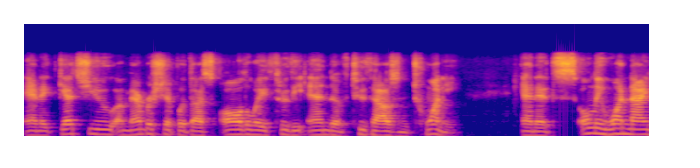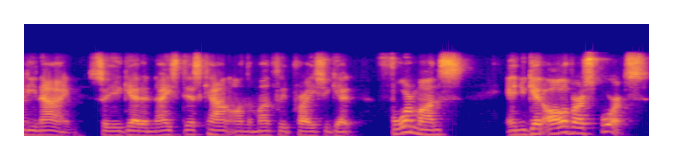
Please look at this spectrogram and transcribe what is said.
and it gets you a membership with us all the way through the end of 2020. And it's only 199 so you get a nice discount on the monthly price. You get four months, and you get all of our sports.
